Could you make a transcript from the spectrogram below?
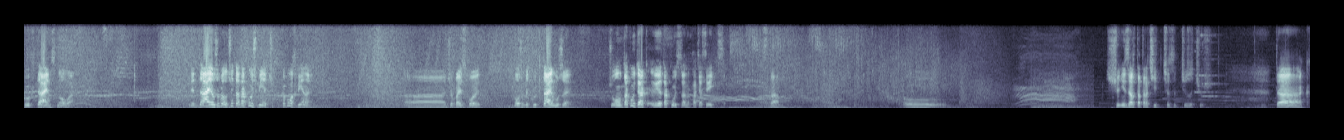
Куктайм снова. Да, да, я уже был. Что ты атакуешь меня? Чё- какого хрена? А, что происходит? Должен быть куктайм уже. Чё, он атакует и ак- и атакует странно, хотя светится. Странно. Еще не изо рта торчит. Что за, за чушь? Так.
